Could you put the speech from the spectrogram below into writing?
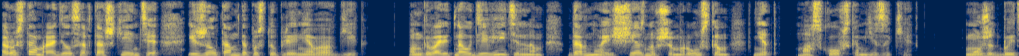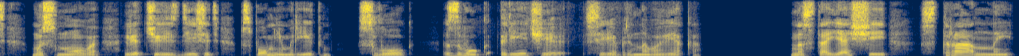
Рустам родился в Ташкенте и жил там до поступления в ВГИК. Он говорит на удивительном, давно исчезнувшем русском, нет, московском языке. Может быть, мы снова, лет через десять, вспомним ритм, слог, звук речи Серебряного века. Настоящий, странный,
